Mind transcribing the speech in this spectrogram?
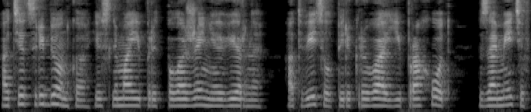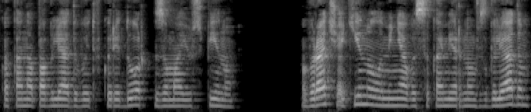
«Отец ребенка, если мои предположения верны», — ответил, перекрывая ей проход, заметив, как она поглядывает в коридор за мою спину. Врач окинула меня высокомерным взглядом,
